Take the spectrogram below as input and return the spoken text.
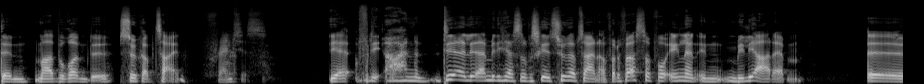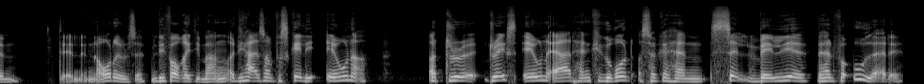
den meget berømte søkaptajn. Francis. Ja, fordi åh, han, det er lidt af med de her sådan forskellige søkaptajner. For det første så får England en milliard af dem. Øh, det er en overdrivelse, men de får rigtig mange, og de har altså forskellige evner. Og Dra- Drakes evne er, at han kan gå rundt, og så kan han selv vælge, hvad han får ud af det,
